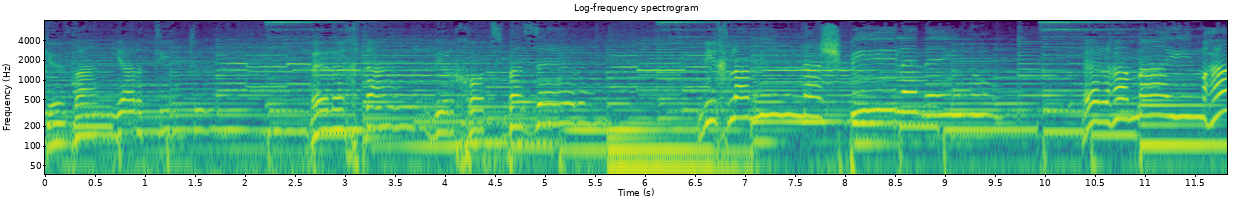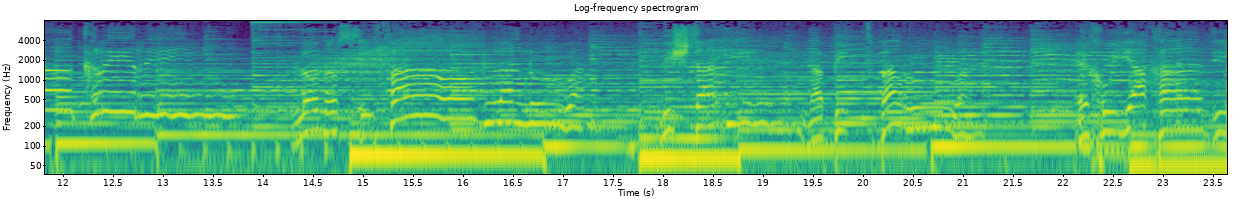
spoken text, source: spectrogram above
גוון ירטיטו, בלכתם לרחוץ בזרם, נכלמים נשפיל עינינו אל המים הקרירים, לא נוסיפה עוד לנוע, משתאים נביט ברוח. איך הוא יחד עם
